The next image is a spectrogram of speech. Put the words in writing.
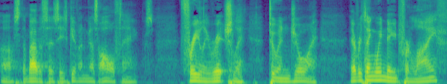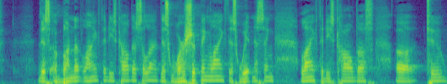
us. The Bible says he's given us all things freely, richly to enjoy. Everything we need for life, this abundant life that he's called us to live, this worshiping life, this witnessing life that he's called us uh, to.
